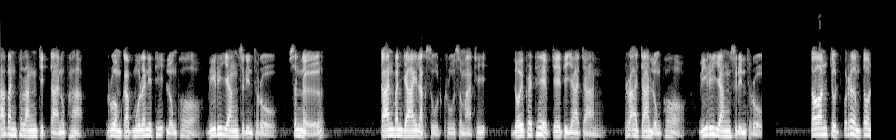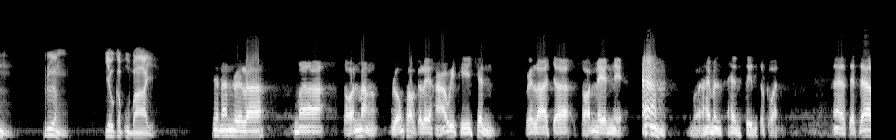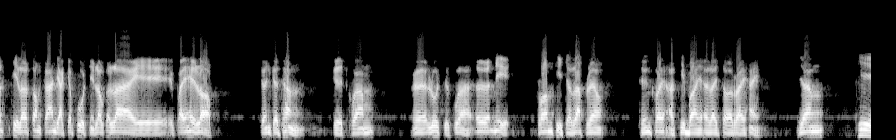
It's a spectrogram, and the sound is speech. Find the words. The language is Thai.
ถาบันพลังจิตตานุภาพ ร่วมกับมูลนิธิหลวงพ่อ วิริยังสุรินทโร เสนอ การบรรยายหลักสูตรครูสมาธิ โดยพระเทพเจติยาจารย์ พระอาจารย์หลวงพ่อ วิริยังสุรินทโร ตอนจุดเริ่มต้น เรื่องเกี่ยวกับอุบายฉะนั้นเวลามาสอนมั่ง หลวงพ่อก็เลยหาวิธีเช่น เวลาจะสอนเนนเนี่ยให้มันให้ตื่นซะก่อนเสร็จแล้วที่เราต้องการอยากจะพูดเนี่ยเราก็ไล่ไปให้รอบ จนกระทั่งเกิดความรู้สึกว่า เออ นี่พร้อมที่จะรับแล้ว ถึงค่อยอธิบายอะไรต่ออะไรให้ อย่างที่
